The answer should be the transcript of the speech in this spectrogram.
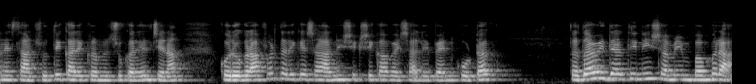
અને સાંસ્કૃતિક કાર્યક્રમ રજૂ કરેલ, જેના કોરિયોગ્રાફર તરીકે શાળાની શિક્ષિકા વૈશાલીબેન કોટક તથા વિદ્યાર્થીની શમીમ બમરા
